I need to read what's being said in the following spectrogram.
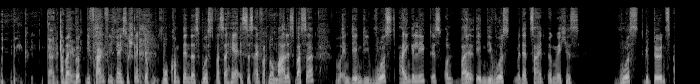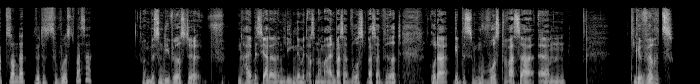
Danke. Aber Georg. wirklich, die Frage finde ich gar nicht so schlecht, Jochen. Wo kommt denn das Wurstwasser her? Ist das einfach normales Wasser, in dem die Wurst eingelegt ist und weil eben die Wurst mit der Zeit irgendwelches Wurstgedöns absondert, wird es zu Wurstwasser? Und müssen die Würste ein halbes Jahr darin liegen, damit aus normalem Wasser Wurstwasser wird? Oder gibt es Wurstwasser ähm. Gewürz,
